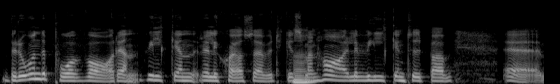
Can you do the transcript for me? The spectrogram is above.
beroende på varen, vilken religiös övertygelse mm. man har eller vilken typ av eh,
